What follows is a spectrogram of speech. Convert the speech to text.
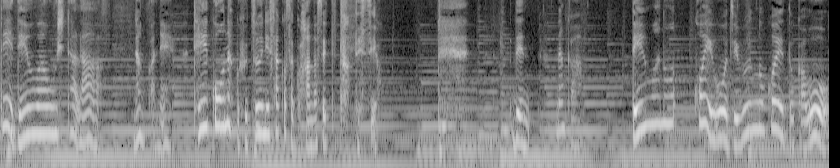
で電話をしたらなんかね抵抗なく普通にサクサク話せてたんですよ。でなんか電話の声を自分の声とかを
